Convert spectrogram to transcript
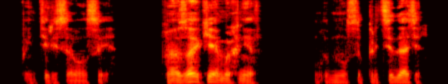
— поинтересовался я. «А за кем их нет?» — улыбнулся председатель.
